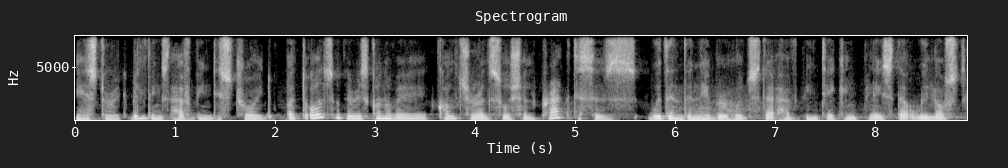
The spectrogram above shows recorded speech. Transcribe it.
Historic buildings have been destroyed, but also there is kind of a cultural social practices within the neighborhoods that have been taking place that we lost.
